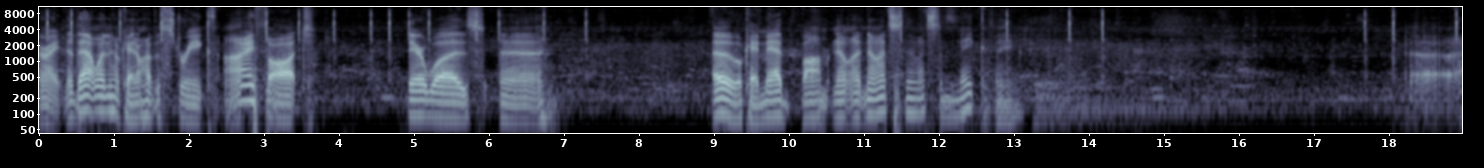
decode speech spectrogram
All right, now that one, okay, I don't have the strength. I thought there was. Uh, oh, okay, Mad Bomber. No, uh, no, that's no, that's the make thing. Uh,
